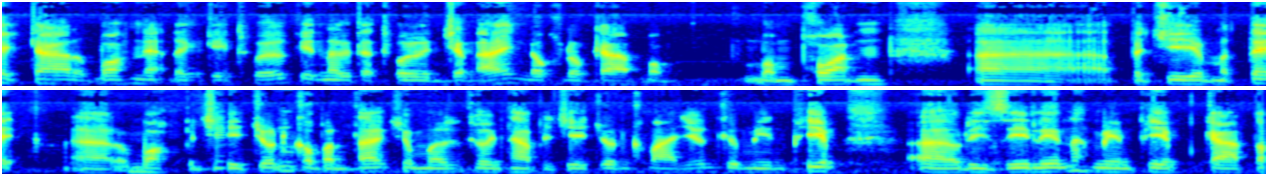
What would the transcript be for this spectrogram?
កិច្ចការរបស់អ្នកដែលគេធ្វើគេនៅតែធ្វើអញ្ចឹងឯងនៅក្នុងការបំ បំភាន់អឺប្រជាមតិរបស់ប្រជាជនក៏ប៉ុន្តែខ្ញុំមើលឃើញថាប្រជាជនខ្មែរយើងគឺមានភាព resilient ណាមានភាពការត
